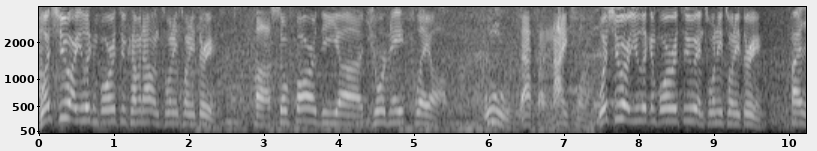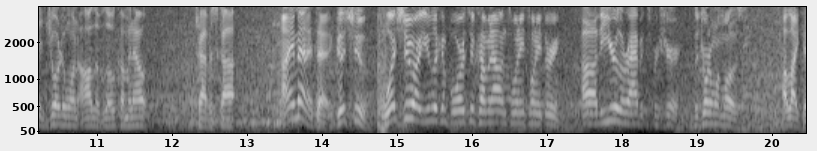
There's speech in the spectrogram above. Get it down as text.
What shoe are you looking forward to coming out in 2023? Uh, so far, the uh, Jordan 8 playoff. Ooh, that's a nice one. What shoe are you looking forward to in 2023? Probably the Jordan 1 Olive Low coming out. Travis Scott. I ain't mad at that. Good shoe. What shoe are you looking forward to coming out in 2023? Uh, the year of the rabbits for sure. The Jordan 1 lows. I like that.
